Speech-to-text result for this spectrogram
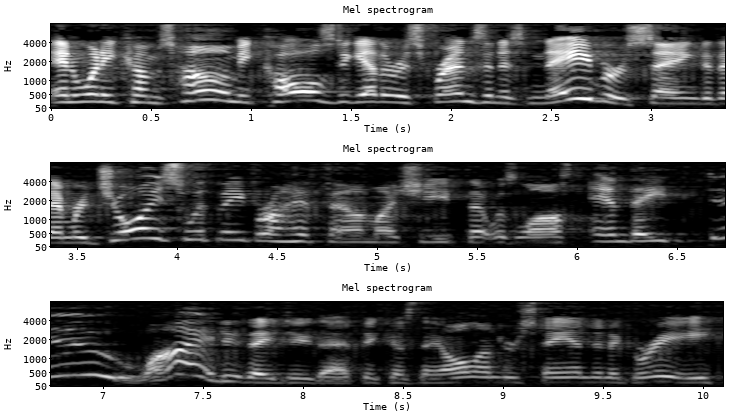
And when he comes home, he calls together his friends and his neighbors, saying to them, Rejoice with me, for I have found my sheep that was lost. And they do. Why do they do that? Because they all understand and agree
